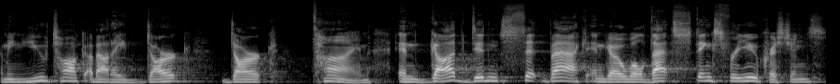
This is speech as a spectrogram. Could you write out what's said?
I mean, you talk about a dark, dark time. And God didn't sit back and go, Well, that stinks for you, Christians.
